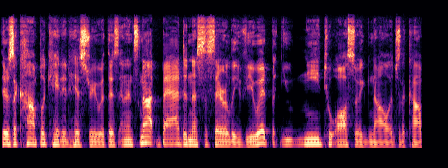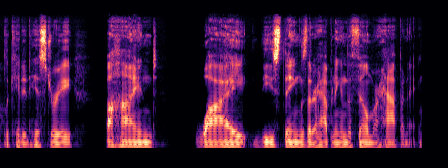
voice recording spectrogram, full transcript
there's a complicated history with this and it's not bad to necessarily view it but you need to also acknowledge the complicated history behind why these things that are happening in the film are happening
